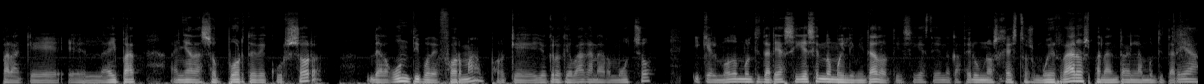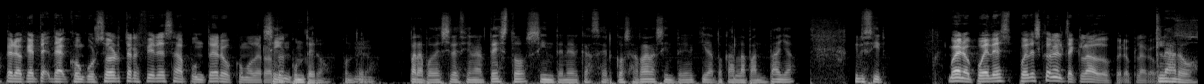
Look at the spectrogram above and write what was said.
para que el iPad añada soporte de cursor de algún tipo de forma, porque yo creo que va a ganar mucho y que el modo multitarea sigue siendo muy limitado. Sigues teniendo que hacer unos gestos muy raros para entrar en la multitarea. ¿Pero que con cursor te refieres a puntero como de ratón? Sí, puntero, puntero. Mm para poder seleccionar texto sin tener que hacer cosas raras, sin tener que ir a tocar la pantalla. Quiero decir... Bueno, puedes, puedes con el teclado, pero claro. Claro,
